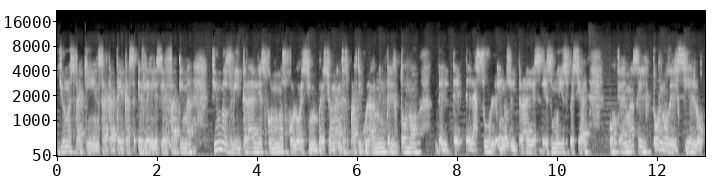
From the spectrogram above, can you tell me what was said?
y uno está aquí en Zacatecas, es la iglesia Fátima, tiene unos vitrales con unos colores impresionantes, particularmente el tono del, azul en los vitrales es muy especial, porque además el tono del cielo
